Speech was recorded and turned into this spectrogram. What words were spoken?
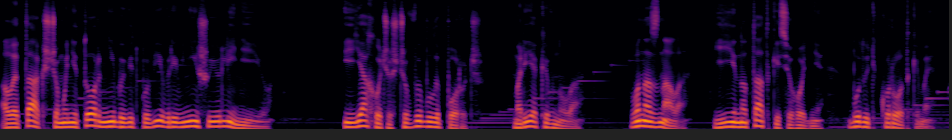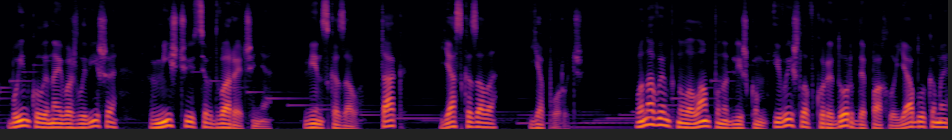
але так, що монітор ніби відповів рівнішою лінією. І я хочу, щоб ви були поруч. Марія кивнула. Вона знала, її нотатки сьогодні будуть короткими, бо інколи найважливіше вміщуються в два речення. Він сказав так, я сказала, я поруч. Вона вимкнула лампу над ліжком і вийшла в коридор, де пахло яблуками,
